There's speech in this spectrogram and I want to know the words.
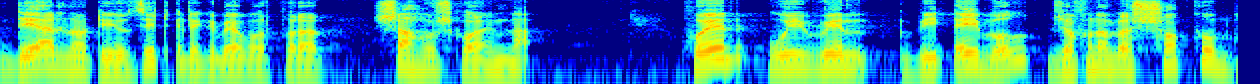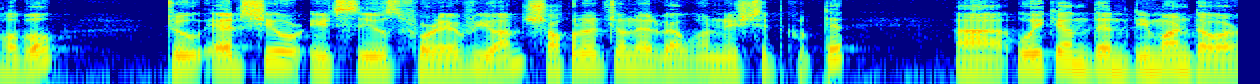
they are not use it এটাকে ব্যবহার করার সাহস করেন না। When we will be able যখন আমরা সক্ষম হব to ensure its use for everyone সকলের জন্য এর ব্যবহার নিশ্চিত করতে we can then demand our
